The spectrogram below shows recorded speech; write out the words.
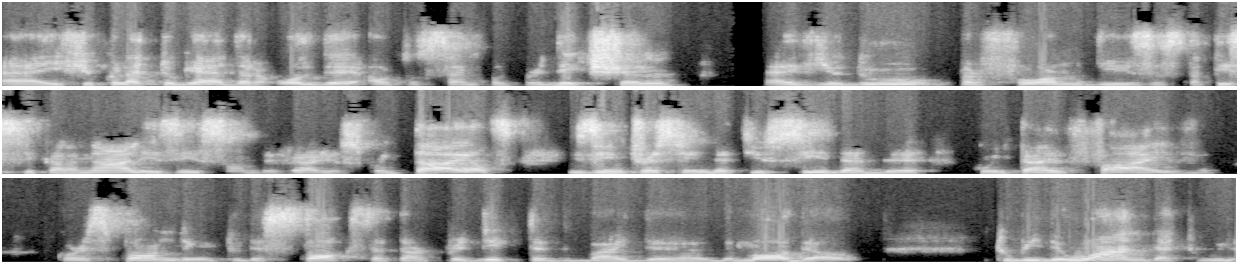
Uh, if you collect together all the out of sample prediction, uh, if you do perform this statistical analysis on the various quintiles, it's interesting that you see that the quintile five corresponding to the stocks that are predicted by the, the model to be the one that will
